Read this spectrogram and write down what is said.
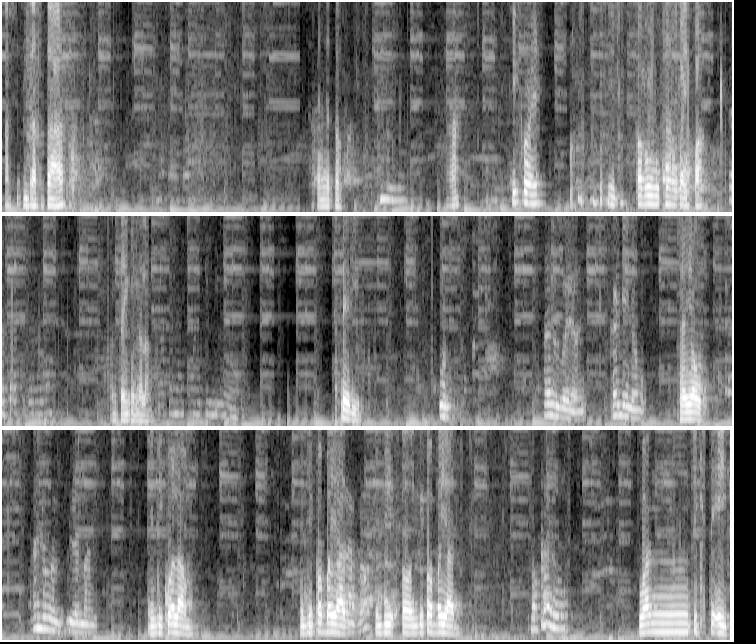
As, anda sa taas? Sa kanya to. Ha? Secret. Pabubuk na ko kay Pa. Antayin ko na lang. Sale. Ano ba yan? Kanino? Sayaw. Ano laman? Hindi ko alam. Hindi pa bayad. Hindi oh, hindi pa bayad. Magkano? 168.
